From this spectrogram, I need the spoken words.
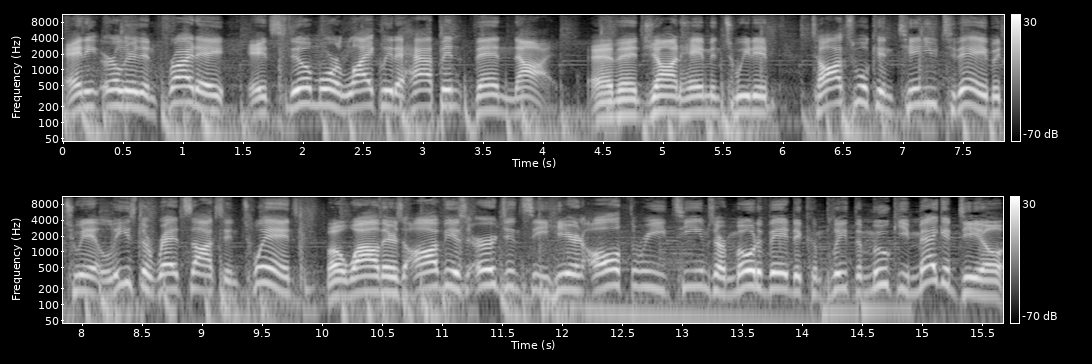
any earlier than Friday, it's still more likely to happen than not. And then Jon Heyman tweeted, Talks will continue today between at least the Red Sox and Twins, but while there's obvious urgency here and all three teams are motivated to complete the Mookie mega deal,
